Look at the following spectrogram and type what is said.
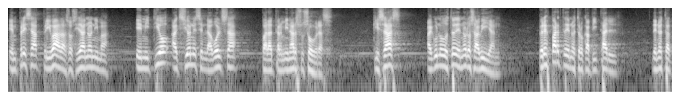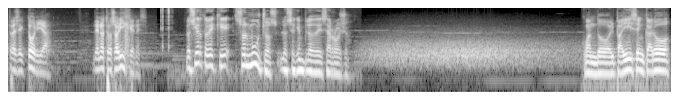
empresa privada, sociedad anónima, emitió acciones en la bolsa para terminar sus obras. Quizás algunos de ustedes no lo sabían, pero es parte de nuestro capital, de nuestra trayectoria, de nuestros orígenes. Lo cierto es que son muchos los ejemplos de desarrollo. Cuando el país encaró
